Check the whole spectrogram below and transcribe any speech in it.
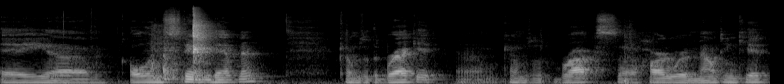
a um, Olin steering dampener. Comes with a bracket. Um, comes with Brock's uh, hardware mounting kit.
